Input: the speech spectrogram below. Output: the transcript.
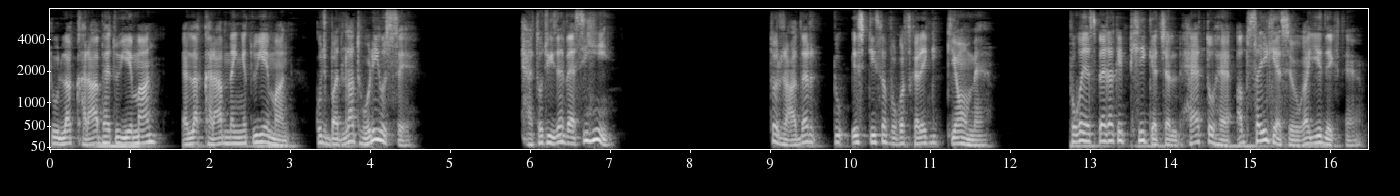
तू लक खराब है, तू ये मान, या लक खराब नहीं है, तू ये मान। कुछ बदला थोड़ी उससे। है तो चीज़ें वैसी ही। तो रादर तू इस चीज़ पर फोकस करे कि क्यों मैं? फोकस इस पर कि ठीक है, चल, है तो है। अब सही कैसे होगा, ये देखते हैं।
